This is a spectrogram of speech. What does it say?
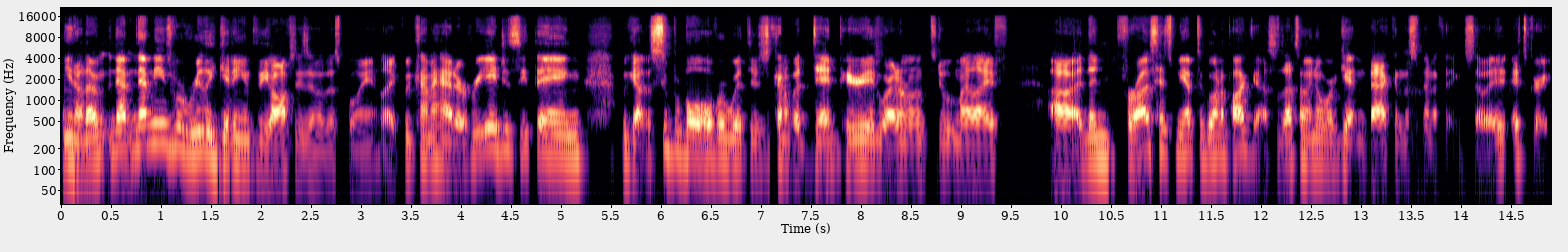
you know that that that means we're really getting into the offseason at this point. Like we kind of had our free agency thing, we got the Super Bowl over with. There's kind of a dead period where I don't know what to do with my life. Uh, and then Faraz, hits me up to go on a podcast. So that's how I know we're getting back in the spin of things. So it, it's great.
